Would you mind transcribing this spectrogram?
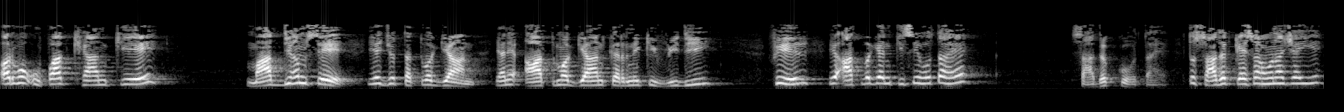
और वो उपाख्यान के माध्यम से ये जो तत्व ज्ञान यानी आत्मज्ञान करने की विधि, फिर ये आत्मज्ञान किसे होता है? साधक को होता है। तो साधक कैसा होना चाहिए?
